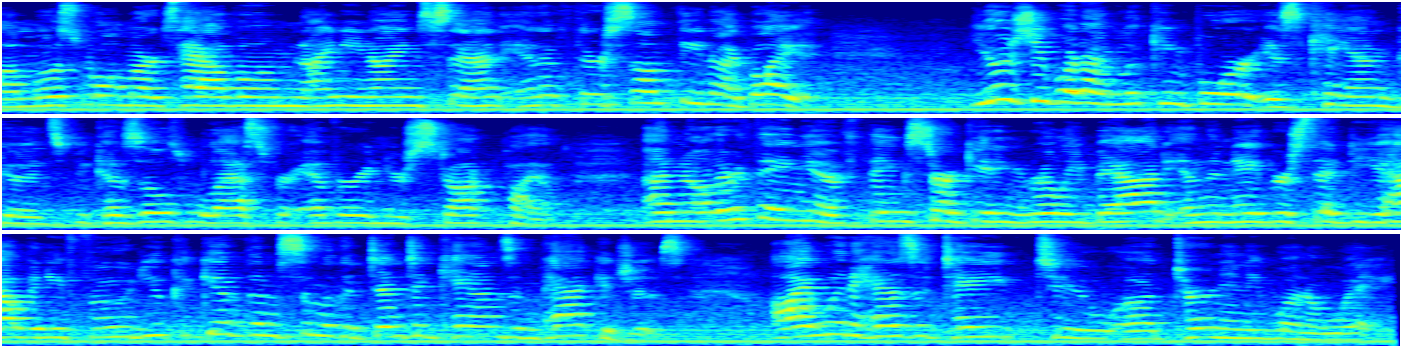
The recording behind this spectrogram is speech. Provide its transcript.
Uh, most Walmarts have them, 99 cent, and if there's something, I buy it. Usually what I'm looking for is canned goods because those will last forever in your stockpile. Another thing, if things start getting really bad and the neighbor said, do you have any food? You could give them some of the dented cans and packages. I would hesitate to uh, turn anyone away.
